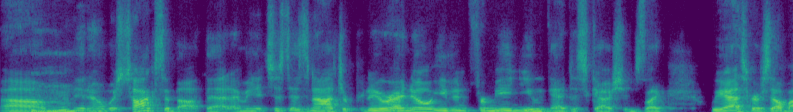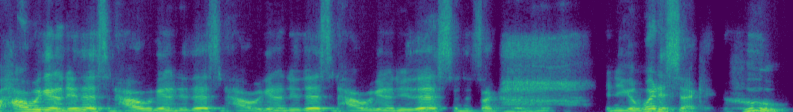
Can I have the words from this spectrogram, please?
Um, mm-hmm. you know, which talks about that. I mean, it's just as an entrepreneur, I know even for me and you, we've had discussions like we ask ourselves, how are we going to do this? And how are we going to do this? And how are we going to do this? And how are we going to do this? And it's like, and you go, wait a second, who?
